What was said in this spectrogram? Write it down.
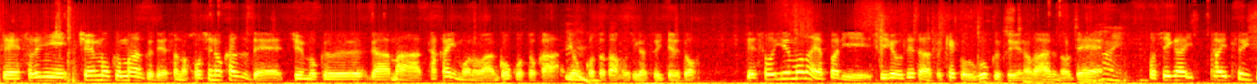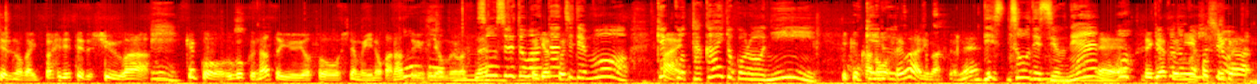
でそれに注目マークでその星の数で注目がまあ高いものは5個とか4個とか星がついてると。でそういうものはやっぱり指標出た後結構動くというのがあるので、はい星がいっぱいついてるのがいっぱい出てる週は、ええ結構動くなという予想をしてもいいのかなというふうに思いますね。そうするとワンタッチででも結構高いところに逆に行く可能性はありますよね。そうですよね。えおえで逆に星が、で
